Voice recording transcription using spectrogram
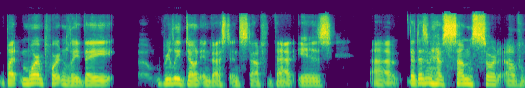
but more importantly, they really don't invest in stuff that is uh, that doesn't have some sort of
